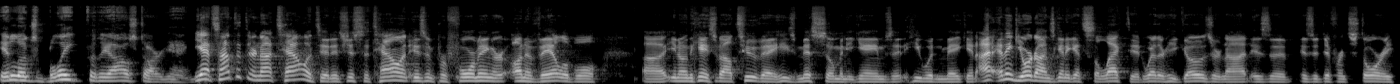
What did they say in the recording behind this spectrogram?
it looks bleak for the All Star game. Yeah, it's not that they're not talented, it's just the talent isn't performing or unavailable. Uh, you know, in the case of Altuve, he's missed so many games that he wouldn't make it. I, I think Yordan's going to get selected. Whether he goes or not is a is a different story.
